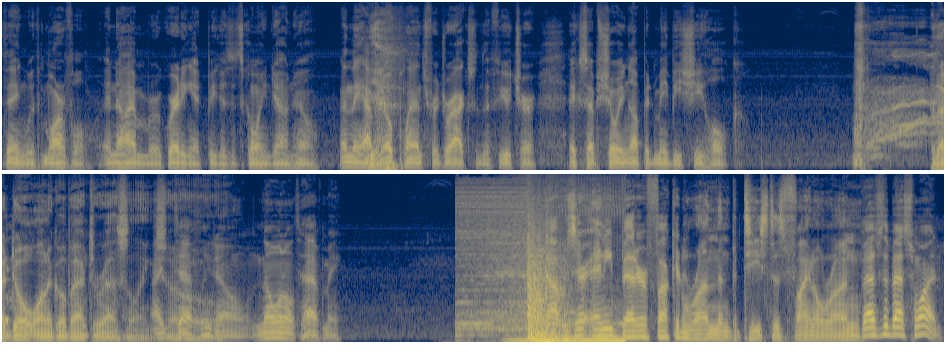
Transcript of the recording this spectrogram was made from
thing with Marvel, and now I'm regretting it because it's going downhill. And they have Yeah. no plans for Drax in the future except showing up in maybe She Hulk. and I don't want to go back to wrestling. I so. definitely don't. No one will have me. Now, was there any better fucking run than Batista's final run? That's the best one.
